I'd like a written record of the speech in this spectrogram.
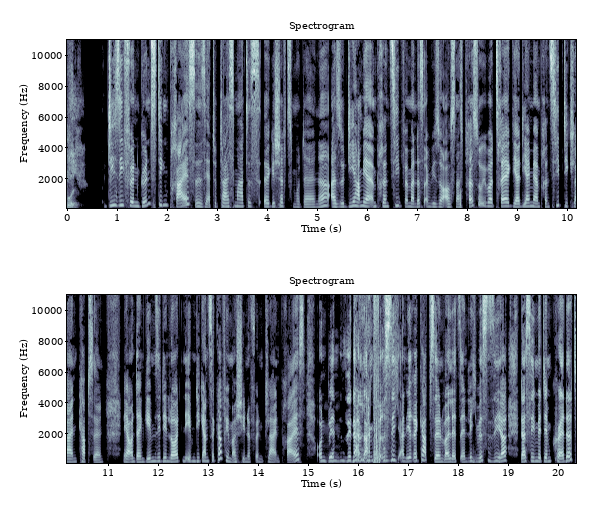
cool. Die sie für einen günstigen Preis, das ist ja total smartes äh, Geschäftsmodell, ne? Also die haben ja im Prinzip, wenn man das irgendwie so aus Nespresso überträgt, ja, die haben ja im Prinzip die kleinen Kapseln. Ja, und dann geben sie den Leuten eben die ganze Kaffeemaschine für einen kleinen Preis und binden sie dann langfristig an ihre Kapseln, weil letztendlich wissen sie ja, dass sie mit dem Credit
